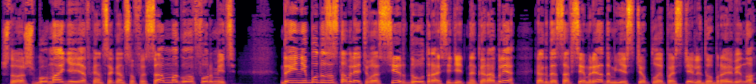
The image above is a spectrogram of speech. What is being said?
«Что ж, бумаги я в конце концов и сам могу оформить. Да и не буду заставлять вас, Сир, до утра сидеть на корабле, когда совсем рядом есть теплая постель и доброе вино.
